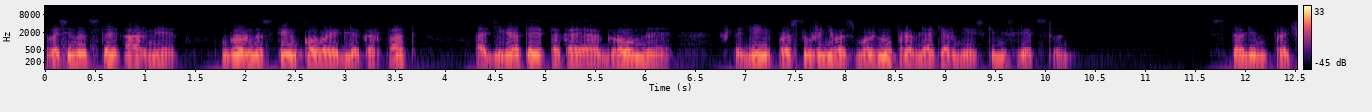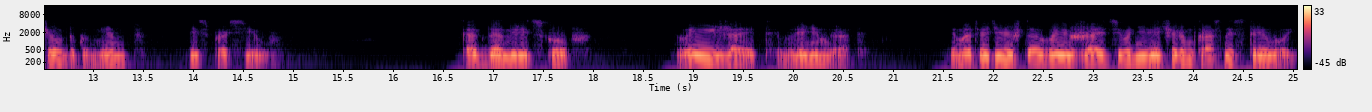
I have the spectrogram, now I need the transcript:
18-я армия, горно-стрелковая для Карпат, а 9-я такая огромная, что ей просто уже невозможно управлять армейскими средствами. Сталин прочел документ и спросил: "Когда Мерецков выезжает в Ленинград?" Им ответили, что выезжает сегодня вечером красной стрелой.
